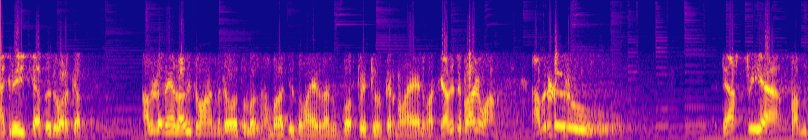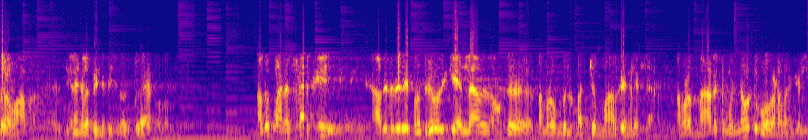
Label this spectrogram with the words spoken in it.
ആഗ്രഹിക്കാത്ത ഒരു വർഗം. അവരുടെ മേധാവിത്വമാണ് ഇന്ന് ലോകത്തുള്ളത് സാമ്രാജ്യത്വമായിരുന്നാലും കോർപ്പറേറ്റ് വൽക്കരണമായാലും ഒക്കെ അതിന്റെ ഭാഗമാണ്. അവരുടെ ഒരു രാഷ്ട്രീയ തന്ത്രമാണ് ജനങ്ങളെ ഭിന്നിപ്പിച്ച് നിർത്തുക എന്നുള്ളത്. അത് മനസ്സിലാക്കി അതിനെതിരെ പ്രതിരോധിക്കുകയല്ലാതെ നമുക്ക് നമ്മുടെ മുമ്പിൽ മറ്റു മാർഗങ്ങളില്ല. നമ്മുടെ നാടിന് മുന്നോട്ട് പോകണമെങ്കിൽ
